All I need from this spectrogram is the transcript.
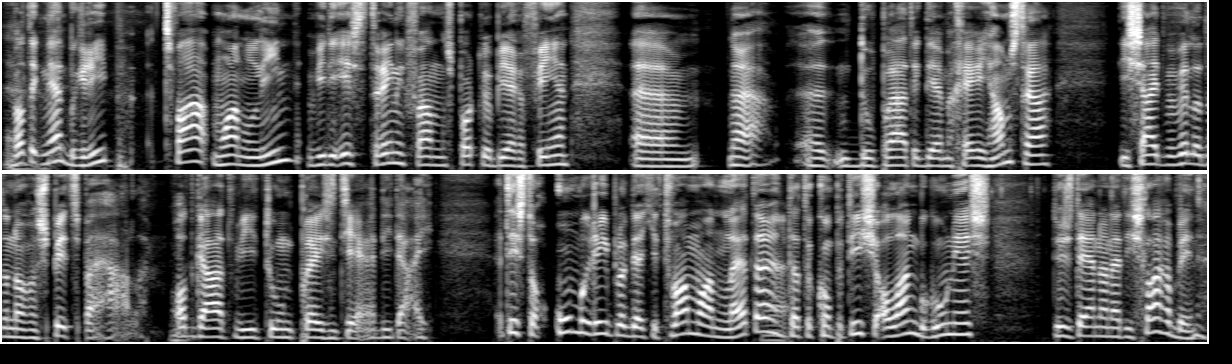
Wat ik net begreep, Twa Manolien, wie de eerste training van Sportclub Jereveen. Ehm nou ja, eh doe praat ik daar met Gerry Hamstra. Die zei, we willen er nog een spits bij halen. Gaat wie toen presenteren die dag. Het is toch onbegrijpelijk dat je Twa man letten, Ja. dat de competitie al lang begonnen is. Dus daar nou net die slagen binnen.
